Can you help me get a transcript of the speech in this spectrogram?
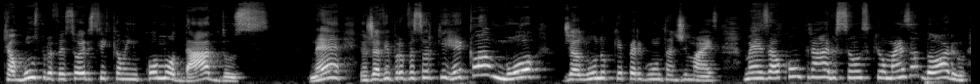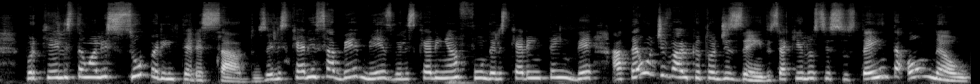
que alguns professores ficam incomodados, né? Eu já vi professor que reclamou de aluno porque pergunta demais, mas ao contrário, são os que eu mais adoro, porque eles estão ali super interessados, eles querem saber mesmo, eles querem ir a fundo, eles querem entender até onde vai o que eu estou dizendo, se aquilo se sustenta ou não.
